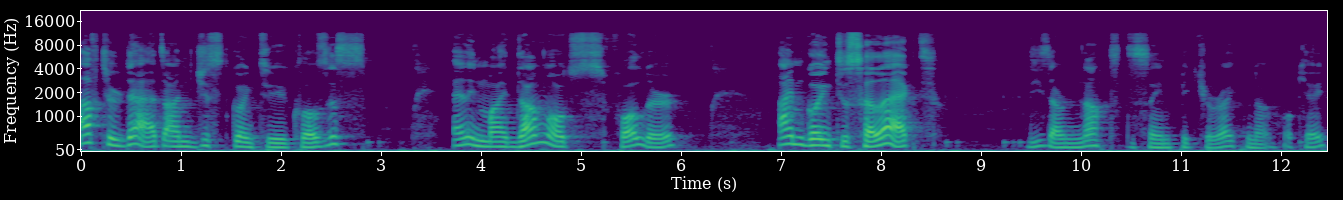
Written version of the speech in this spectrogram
after that I'm just going to close this. And in my downloads folder I'm going to select these are not the same picture right now okay?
